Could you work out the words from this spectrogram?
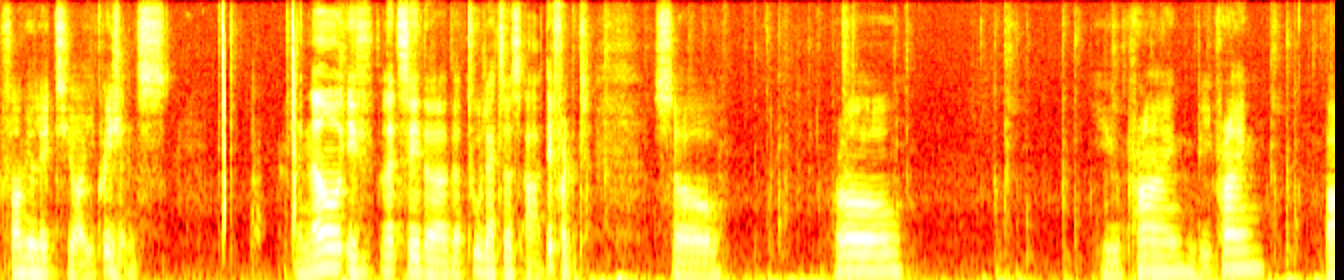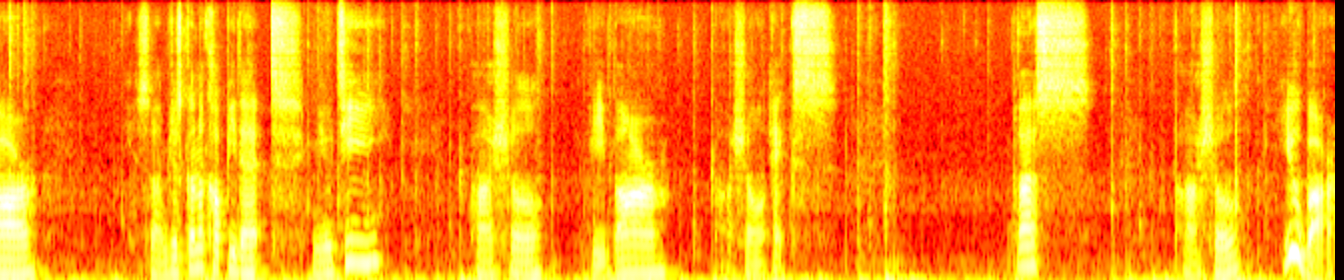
formulate your equations and now if let's say the, the two letters are different, so rho u prime v prime bar So I'm just gonna copy that mu t partial v bar partial x plus partial u bar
